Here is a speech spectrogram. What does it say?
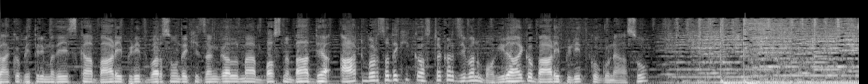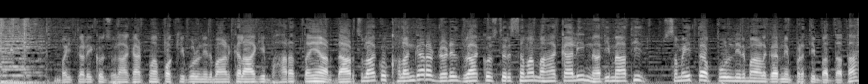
डडेलधुराको भित्री मधेसका बाढ़ी पीड़ित वर्षौंदेखि जंगलमा बस्न बाध्य आठ वर्षदेखि कष्टकर जीवन भोगिरहेको बाढ़ी पीड़ितको गुनासो। बैतडीको झुलाघाटमा पक्की पुल निर्माणका लागि भारत तयार। दार्चुलाको खलंगा र डडेलधुराको शीर्षमा महाकाली नदीमाथि समेत पुल निर्माण गर्ने प्रतिबद्धता।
